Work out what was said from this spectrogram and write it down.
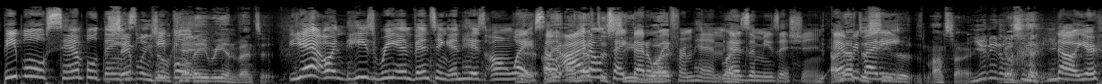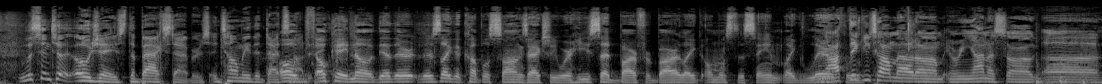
People sample things. Sampling's people, okay. They reinvent it. Yeah, and he's reinventing in his own way. Yeah, so I- I, don't take see that away from him like, as a musician. I have to Everybody, see the. I'm sorry. You need to Go listen to you, no, you're listen to O'Jays The Backstabbers and tell me that that's Oh, not fake. okay. No, there, there, there's like a couple songs actually where he said bar for bar, like almost the same, like lyrically. No, I think you talking about um Rihanna's song. Uh,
